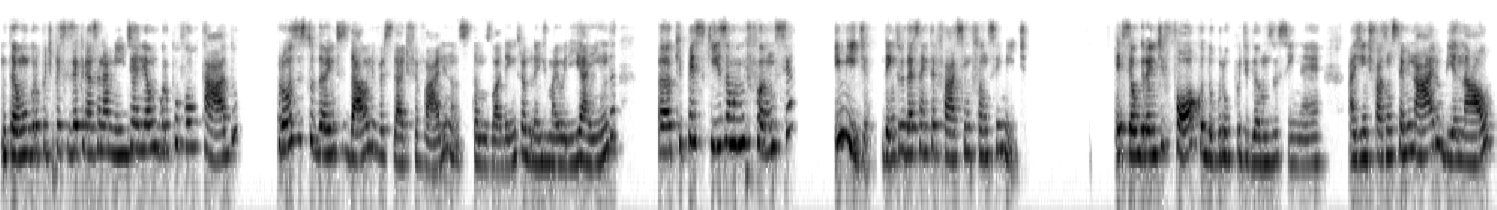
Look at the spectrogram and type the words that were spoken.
Então, o grupo de pesquisa Criança na Mídia, ele é um grupo voltado para os estudantes da Universidade Fevale, nós estamos lá dentro, a grande maioria ainda, uh, que pesquisam infância e mídia, dentro dessa interface infância e mídia. Esse é o grande foco do grupo, digamos assim, né? A gente faz um seminário bienal,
